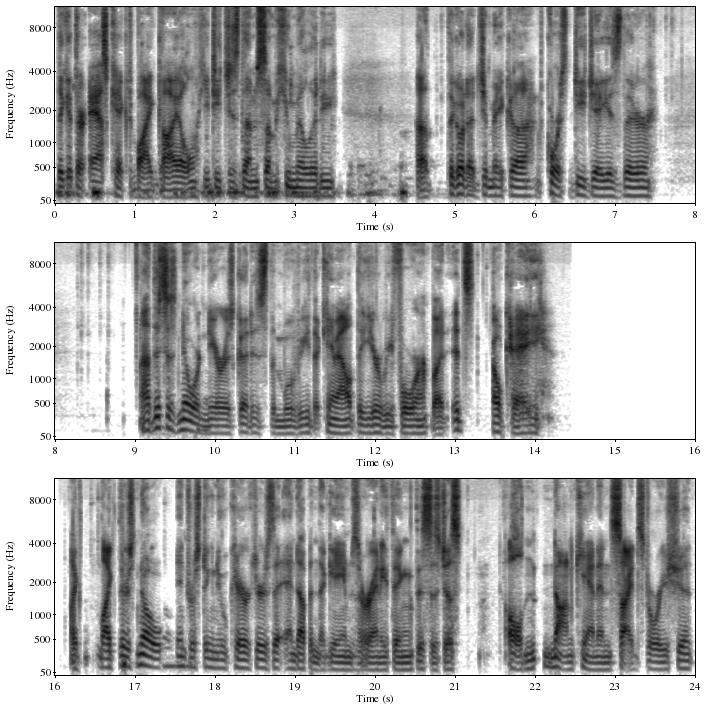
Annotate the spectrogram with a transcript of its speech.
they get their ass kicked by Guile. He teaches them some humility. Uh, they go to Jamaica. Of course, Dee Jay is there. Uh, this is nowhere near as good as the movie that came out the year before, but it's okay. Like, like there's no interesting new characters that end up in the games or anything. This is just all non-canon side story shit.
